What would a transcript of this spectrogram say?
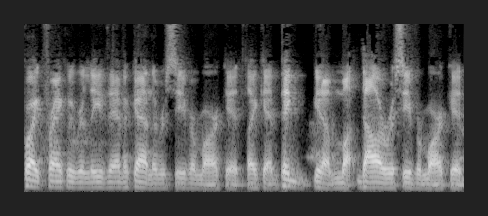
quite frankly relieved they haven't gotten the receiver market, like a big, you know, dollar receiver market.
